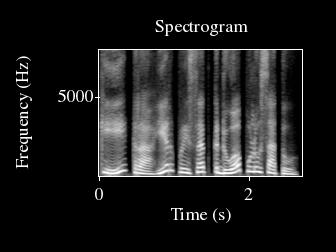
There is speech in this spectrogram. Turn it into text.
Oke, terakhir preset ke-21.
